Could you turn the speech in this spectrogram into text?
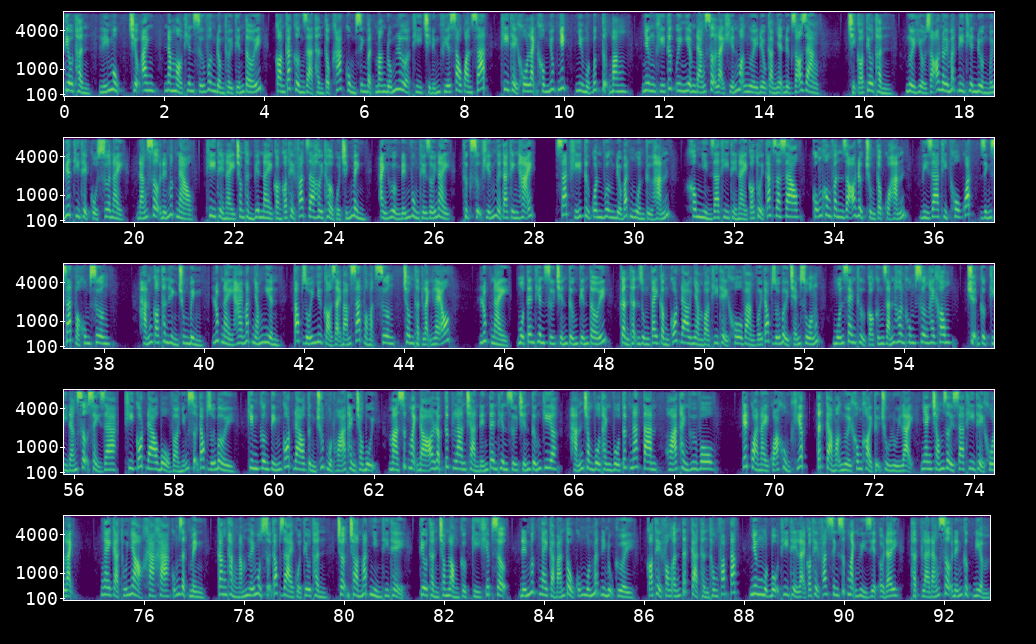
Tiêu Thần, Lý Mục, Triệu Anh, năm màu thiên sứ vương đồng thời tiến tới, còn các cường giả thần tộc khác cùng sinh vật mang đốm lửa thì chỉ đứng phía sau quan sát, thi thể khô lạnh không nhúc nhích, như một bức tượng băng, nhưng khí tức uy nghiêm đáng sợ lại khiến mọi người đều cảm nhận được rõ ràng. Chỉ có Tiêu Thần, người hiểu rõ nơi mất đi thiên đường mới biết thi thể cổ xưa này, đáng sợ đến mức nào, thi thể này trong thần viên này còn có thể phát ra hơi thở của chính mình, ảnh hưởng đến vùng thế giới này, thực sự khiến người ta kinh hãi. Sát khí từ quân vương đều bắt nguồn từ hắn, không nhìn ra thi thể này có tuổi tác ra sao, cũng không phân rõ được chủng tộc của hắn, vì da thịt khô quắt, dính sát vào khung xương. Hắn có thân hình trung bình, lúc này hai mắt nhắm nghiền, tóc rối như cỏ dại bám sát vào mặt xương, trông thật lạnh lẽo. Lúc này, một tên thiên sứ chiến tướng tiến tới, cẩn thận dùng tay cầm cốt đao nhằm vào thi thể khô vàng với tóc rối bời chém xuống, muốn xem thử có cứng rắn hơn khung xương hay không. Chuyện cực kỳ đáng sợ xảy ra, khi cốt đao bổ vào những sợi tóc rối bời, kim cương tím cốt đao từng chút một hóa thành cho bụi, mà sức mạnh đó lập tức lan tràn đến tên thiên sứ chiến tướng kia, hắn trong vô thành vô tức nát tan, hóa thành hư vô. Kết quả này quá khủng khiếp, tất cả mọi người không khỏi tự chủ lùi lại, nhanh chóng rời xa thi thể khô lạnh. Ngay cả thú nhỏ Kha Kha cũng giật mình, căng thẳng nắm lấy một sợi tóc dài của tiêu thần, trợn tròn mắt nhìn thi thể. Tiêu thần trong lòng cực kỳ khiếp sợ, đến mức ngay cả bán tổ cũng muốn mất đi nụ cười, có thể phong ấn tất cả thần thông pháp tắc, nhưng một bộ thi thể lại có thể phát sinh sức mạnh hủy diệt ở đây, thật là đáng sợ đến cực điểm.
